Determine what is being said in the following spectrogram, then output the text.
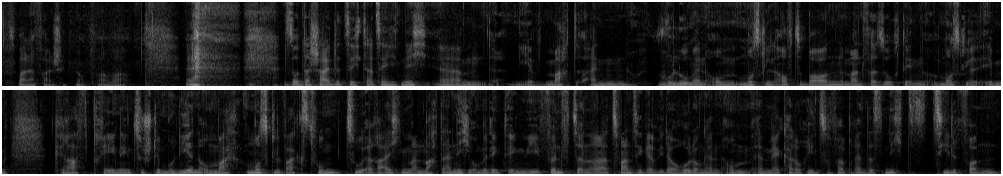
Das war der falsche Knopf, aber äh, es unterscheidet sich tatsächlich nicht. Ähm, ihr macht ein Volumen, um Muskeln aufzubauen. Man versucht den Muskel im Krafttraining zu stimulieren, um Muskelwachstum zu erreichen. Man macht da nicht unbedingt irgendwie 15 oder 20er Wiederholungen, um äh, mehr Kalorien zu verbrennen. Das ist nicht das Ziel von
